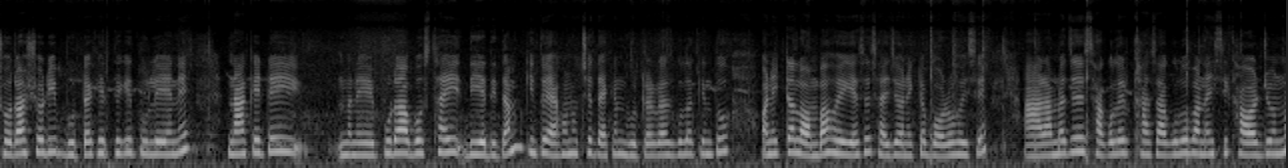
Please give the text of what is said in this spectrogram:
সরাসরি ভুট্টা ক্ষেত থেকে তুলে এনে না কেটেই মানে পুরো অবস্থায় দিয়ে দিতাম। কিন্তু এখন হচ্ছে দেখেন ভুট্টার গাছগুলো কিন্তু অনেকটা লম্বা হয়ে গেছে, সাইজে অনেকটা বড় হয়েছে। আর আমরা যে ছাগলের খাঁচাগুলো বানাইছি খাওয়ার জন্য,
